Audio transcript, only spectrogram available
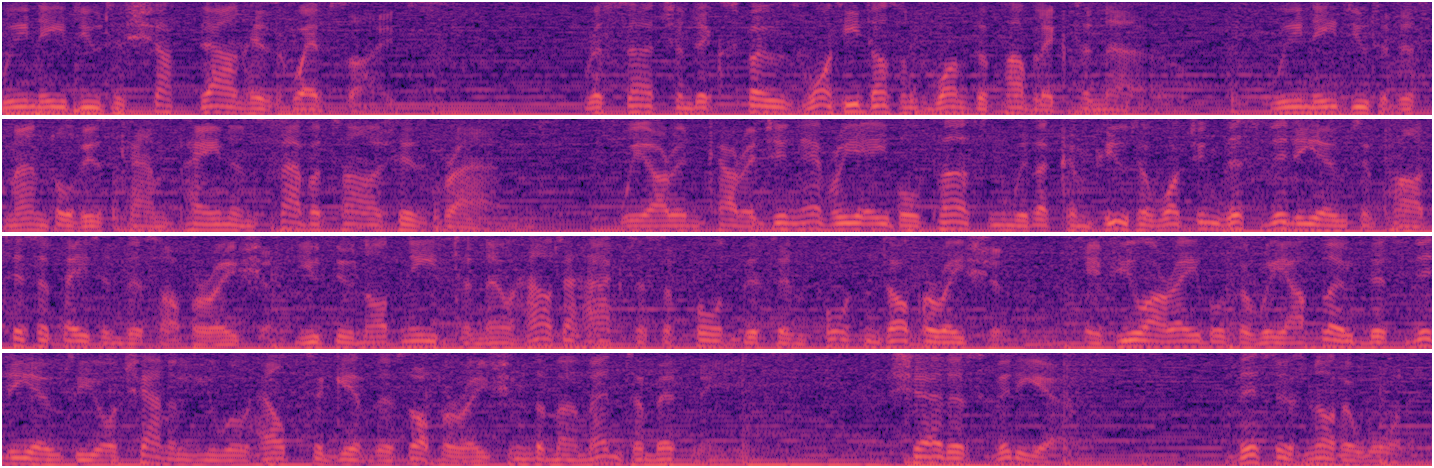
We need you to shut down his websites. Research and expose what he doesn't want the public to know. We need you to dismantle his campaign and sabotage his brand. We are encouraging every able person with a computer watching this video to participate in this operation. You do not need to know how to hack to support this important operation. If you are able to re-upload this video to your channel you will help to give this operation the momentum it needs. Share this video. This is not a warning.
